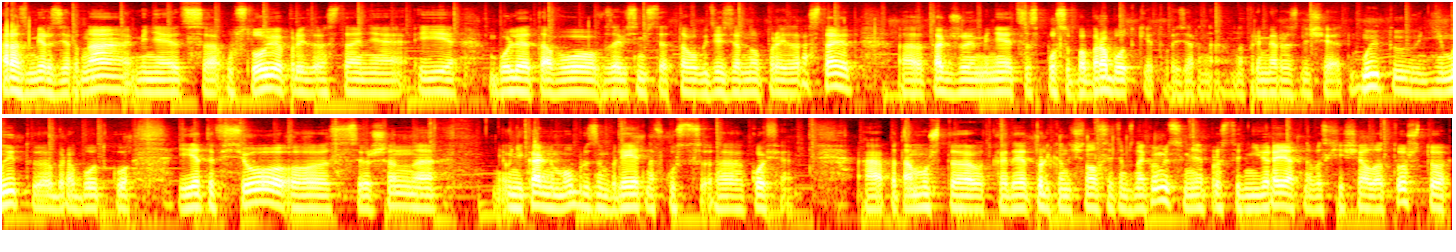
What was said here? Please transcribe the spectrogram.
размер зерна, меняются условия произрастания, и более того, в зависимости от того, где зерно произрастает, э, также меняется способ обработки этого зерна. Например, различают мытую, немытую обработку, и это все э, совершенно уникальным образом влияет на вкус э, кофе. А, потому что вот, когда я только начинал с этим знакомиться, меня просто невероятно восхищало то, что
